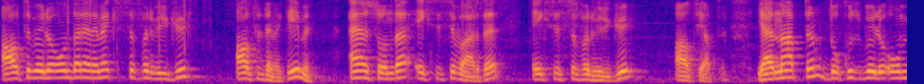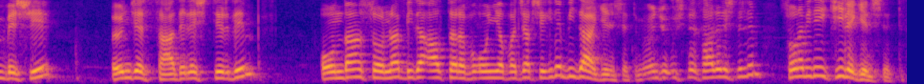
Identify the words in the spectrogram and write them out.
6 bölü 10 da ne demek? 0,6 demek değil mi? En sonda eksisi vardı. Eksi 0,6 yaptı. Yani ne yaptım? 9 bölü 15'i önce sadeleştirdim. Ondan sonra bir de alt tarafı 10 yapacak şekilde bir daha genişlettim. Önce 3 ile sadeleştirdim. Sonra bir de 2 ile genişlettim.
